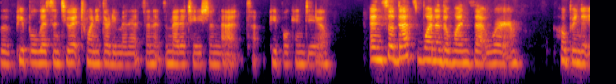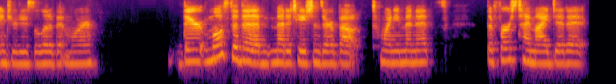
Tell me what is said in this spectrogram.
So people listen to it 20, 30 minutes, and it's a meditation that people can do. And so that's one of the ones that we're hoping to introduce a little bit more. There, most of the meditations are about 20 minutes. The first time I did it,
